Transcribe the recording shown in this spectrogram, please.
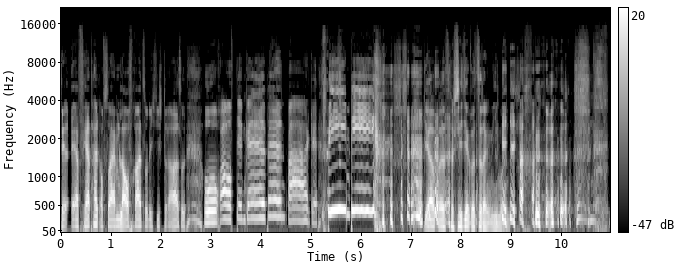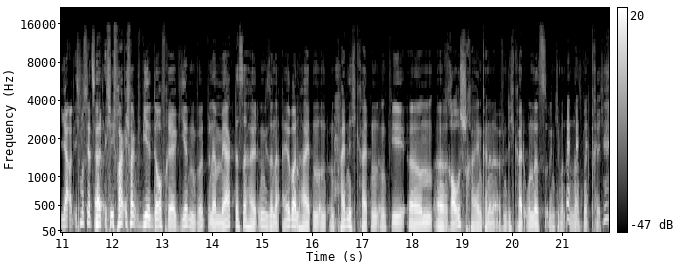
der er fährt halt auf seinem Laufrad so durch die Straße hoch auf dem gelben Wagen. Piep, piep. Ja, aber das versteht ja Gott sei Dank niemand. Ja, und ich muss jetzt halt ich ich frage, ich frag, wie er darauf reagieren wird, wenn er merkt, dass er halt irgendwie seine Albernheiten und, und Peinlichkeiten irgendwie ähm, äh, rausschreien kann in der Öffentlichkeit, ohne dass irgendjemand anders mitkriegt.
